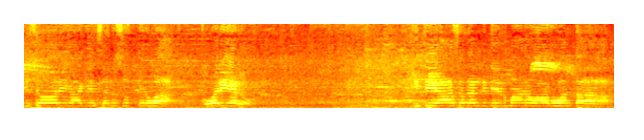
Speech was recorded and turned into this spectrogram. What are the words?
ಕಿಶೋರಿಗಾಗಿ ಸೆಣಸುತ್ತಿರುವ ಕುವರಿಯರು. ಇತಿಹಾಸದಲ್ಲಿ ನಿರ್ಮಾಣವಾಗುವಂತಹ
